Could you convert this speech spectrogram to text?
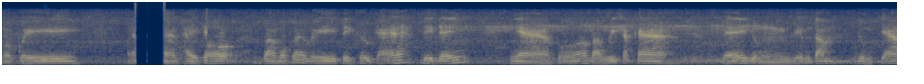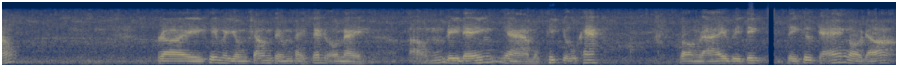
một vị à, thầy tổ và một vị tỳ khưu trẻ đi đến nhà của bà Visakha để dùng điểm tâm dùng cháo. Rồi khi mà dùng xong thì ông thầy tế độ này ông đi đến nhà một thí chủ khác. Còn lại vị tỳ, tỳ khưu trẻ ngồi đó.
